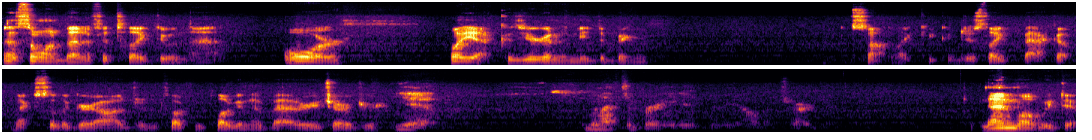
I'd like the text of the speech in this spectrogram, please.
that's the one benefit to like doing that. Or, well, yeah, because you're gonna need to bring. It's not like you can just like back up next to the garage and fucking plug in a battery charger. Yeah. I'm gonna have to bring it into the outlet charger. Then what we do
